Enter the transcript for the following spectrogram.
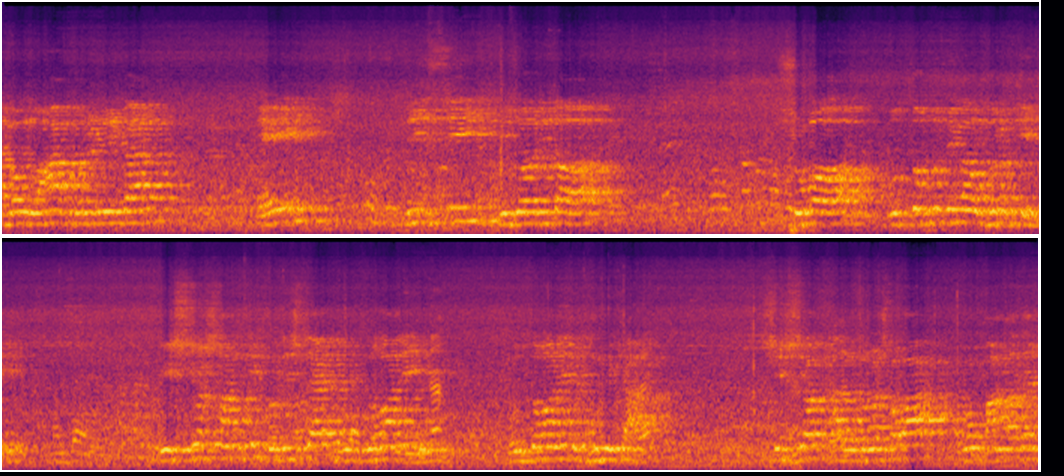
এবং মহাপরিনির্বাণ এই শ্রী বিজড়িত শুভ বুদ্ধ পূর্ণিমা উপলক্ষে বিশ্ব শান্তি প্রতিষ্ঠায় বুদ্ধবাণী না। বুদ্ধবাণীর ভূমিকা। শীর্ষক আলোচনা সভা এবং বাংলাদেশ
